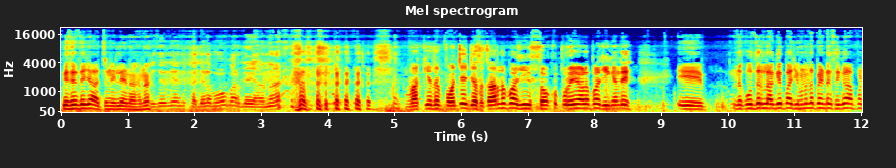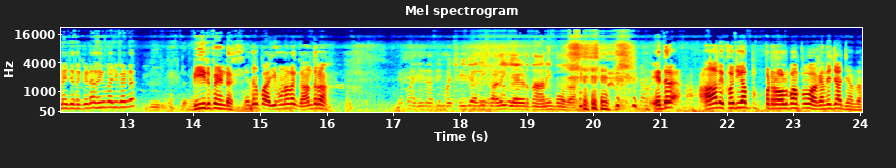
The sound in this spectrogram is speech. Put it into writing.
ਕਿਸੇ ਦੇ ਜਹਾਜ਼ ਚ ਨਹੀਂ ਲੈਣਾ ਹਨਾ? ਕਿਸੇ ਦੇ ਖੱਜਲ ਬਹੁਤ ਕਰਦੇ ਆ ਨਾ ਬਾਕੀ ਇੱਧਰ ਪਹੁੰਚੇ ਜਸਕਰਨ ਭਾਜੀ ਸੁਖਪੁਰੇ ਵਾਲਾ ਭਾਜੀ ਕਹਿੰਦੇ ਇਹ ਨਕੋਦਰ ਲਾਗੇ ਭਾਜੀ ਹੁਣਾਂ ਦਾ ਪਿੰਡ ਸੀਗਾ ਆਪਣੇ ਜਿੱਥੇ ਕਿਹੜਾ ਸੀ ਭਾਜੀ ਪਿੰਡ? ਵੀਰ ਪਿੰਡ। ਇੱਧਰ ਭਾਜੀ ਹੁਣਾਂ ਦਾ ਗਾਂਧਰਾ। ਇਹ ਭਾਜੀ ਰਾਤੀ ਮੱਛੀ ਜਿਆਦੀ ਖਾਲੀ ਜੈਕਟ ਤਾਂ ਨਹੀਂ ਪਾਉਂਦਾ। ਇੱਧਰ ਆਹ ਦੇਖੋ ਜੀ ਆ ਪੈਟਰੋਲ ਪੰਪ ਵਾ ਕਹਿੰਦੇ ਜਹਾਜ਼ਾਂ ਦਾ।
